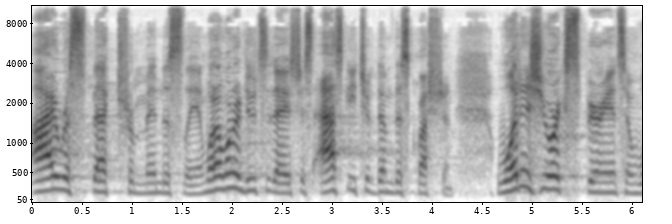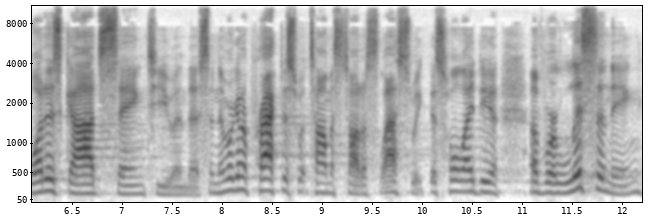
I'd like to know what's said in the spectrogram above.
I respect tremendously. And what I want to do today is just ask each of them this question. What is your experience and what is God saying to you in this? And then we're going to practice what Thomas taught us last week. This whole idea of we're listening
